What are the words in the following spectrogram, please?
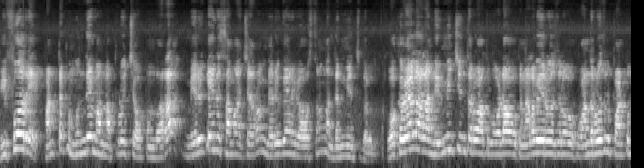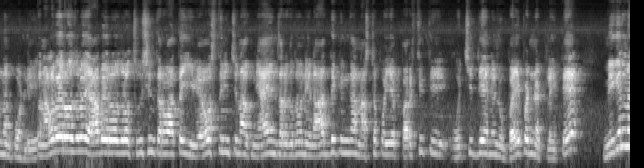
బిఫోరే పంటకు ముందే మనం అప్రోచ్ అవ్వటం ద్వారా మెరుగైన సమాచారం మెరుగైన వ్యవస్థను మనం నిర్మించగలుగుతాం. ఒకవేళ అలా నిర్మించిన తర్వాత కూడా ఒక నలభై రోజులు ఒక వంద రోజులు పంట ఉందనుకోండి ఒక నలభై రోజులు యాభై రోజులు చూసిన తర్వాత ఈ వ్యవస్థ నుంచి నాకు న్యాయం జరగదు నేను ఆర్థికంగా నష్టపోయే పరిస్థితి వచ్చిద్ది అని నువ్వు భయపడినట్లయితే మిగిలిన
